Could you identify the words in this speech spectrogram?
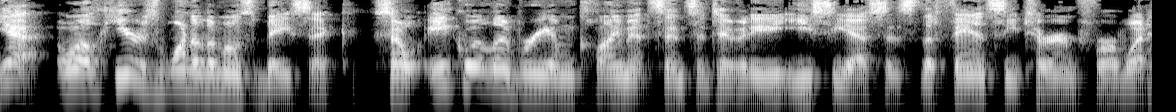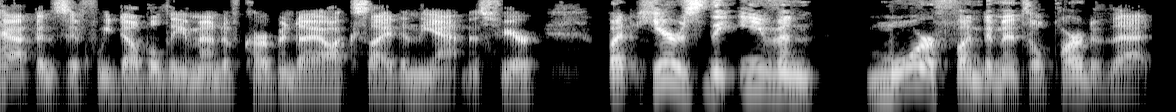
Yeah, well, here's one of the most basic. So, equilibrium climate sensitivity, ECS, is the fancy term for what happens if we double the amount of carbon dioxide in the atmosphere. But here's the even more fundamental part of that.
